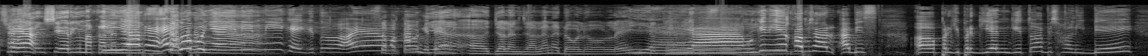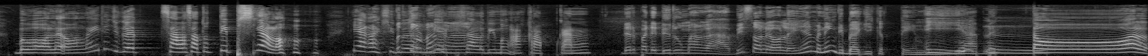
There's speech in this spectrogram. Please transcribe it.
Kayak, men-sharing makanan iya yang kayak eh gue punya ini nih kayak gitu ayo Siapa makan tahu gitu dia ya eh, jalan-jalan ada oleh-oleh gitu Iya. kan. Iya, mungkin iya kalau misalnya abis eh, pergi-pergian gitu, abis holiday bawa oleh-oleh itu juga salah satu tipsnya loh. ya kan sih biar, Betul biar banget. bisa lebih mengakrabkan. Daripada di rumah nggak habis oleh-olehnya mending dibagi ke tim. Iya betul.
